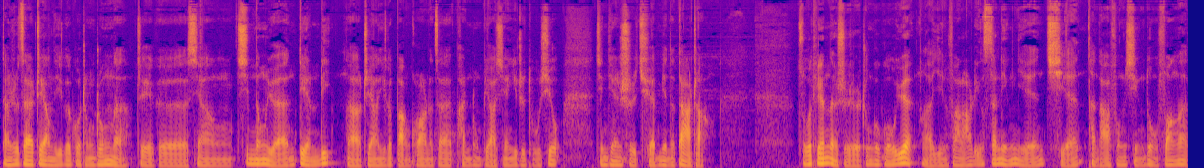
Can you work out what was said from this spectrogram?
但是在这样的一个过程中呢，这个像新能源电力啊这样一个板块呢，在盘中表现一枝独秀，今天是全面的大涨。昨天呢，是中国国务院啊印发了二零三零年前碳达峰行动方案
